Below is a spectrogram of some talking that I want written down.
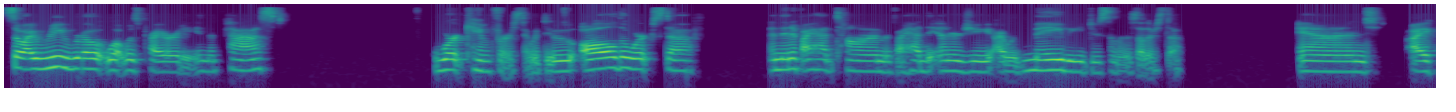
so I rewrote what was priority. In the past, work came first. I would do all the work stuff. And then if I had time, if I had the energy, I would maybe do some of this other stuff. And I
